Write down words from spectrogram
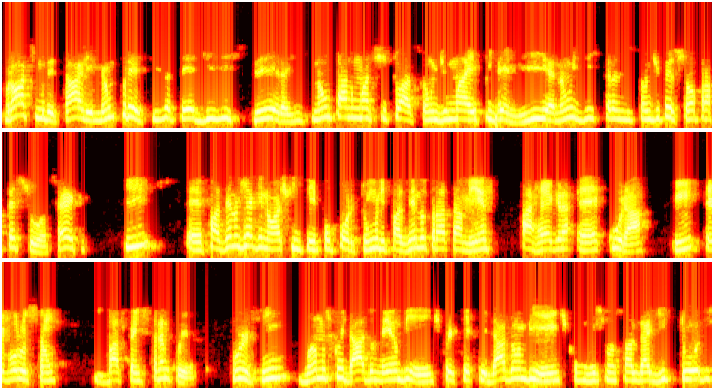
Próximo detalhe, não precisa ter desespero, a gente não está numa situação de uma epidemia, não existe transmissão de pessoa para pessoa, certo? E é, fazendo o diagnóstico em tempo oportuno e fazendo o tratamento, a regra é curar em evolução bastante tranquila. Por fim, vamos cuidar do meio ambiente, porque cuidar do ambiente como responsabilidade de todos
